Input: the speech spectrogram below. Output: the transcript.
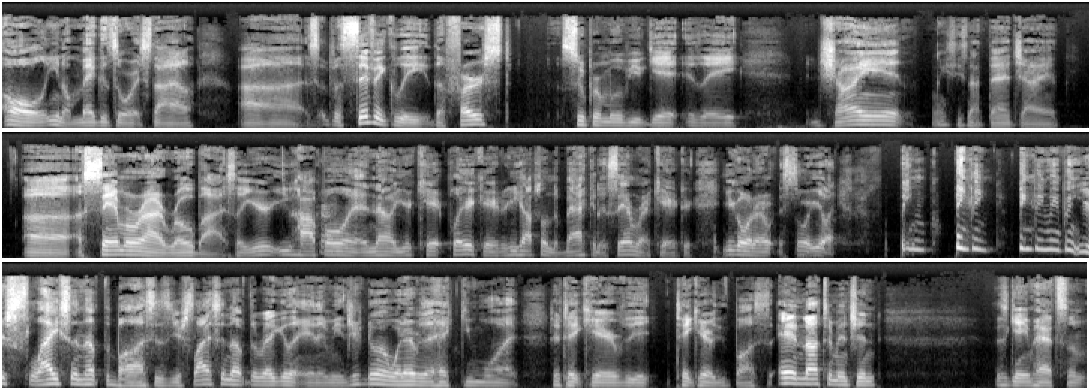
all, you know, Megazord style. Uh, specifically, the first super move you get is a giant, at least he's not that giant, uh, a samurai robot. So you're, you hop okay. on and now your player character, he hops on the back of the samurai character. You're going around with the sword. You're like, bing, bing, bing, bing, bing, bing, bing. You're slicing up the bosses. You're slicing up the regular enemies. You're doing whatever the heck you want to take care of the, take care of these bosses. And not to mention, this game had some,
